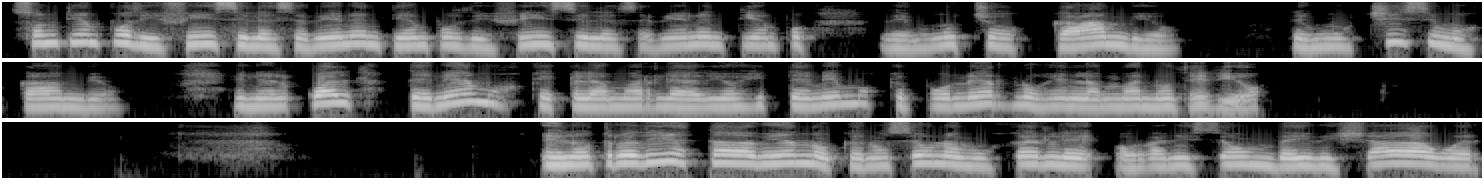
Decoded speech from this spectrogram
Son tiempos difíciles, se vienen tiempos difíciles, se vienen tiempos de mucho cambio, de muchísimos cambios, en el cual tenemos que clamarle a Dios y tenemos que ponernos en la mano de Dios. El otro día estaba viendo que, no sé, una mujer le organizó un baby shower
